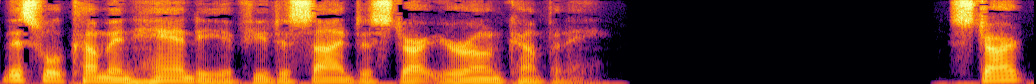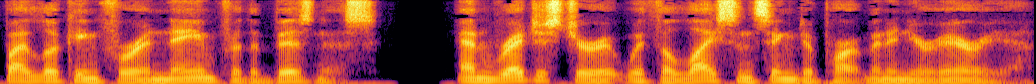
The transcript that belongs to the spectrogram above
This will come in handy if you decide to start your own company. Start by looking for a name for the business and register it with the licensing department in your area.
